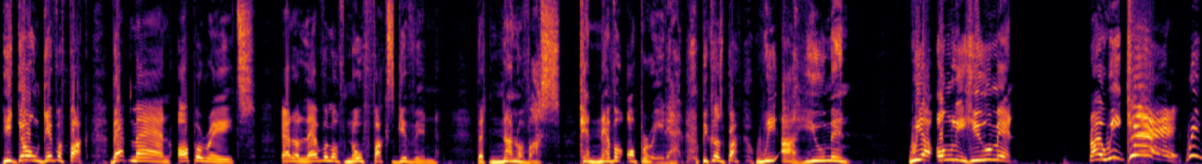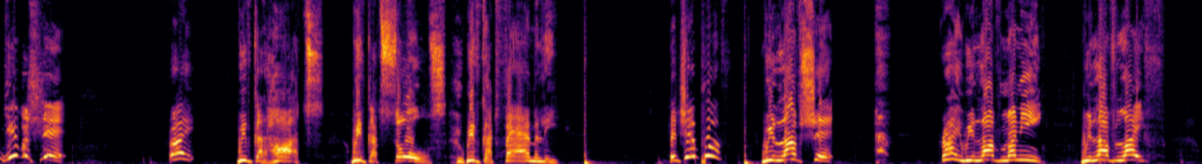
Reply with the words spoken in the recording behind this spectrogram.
He don't give a fuck. That man operates at a level of no fucks given that none of us can never operate at. Because, bruv, we are human. We are only human. Right? We care. We give a shit. Right? We've got hearts. We've got souls. We've got family. Legit, bruv. We love shit. right? We love money. We love life.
